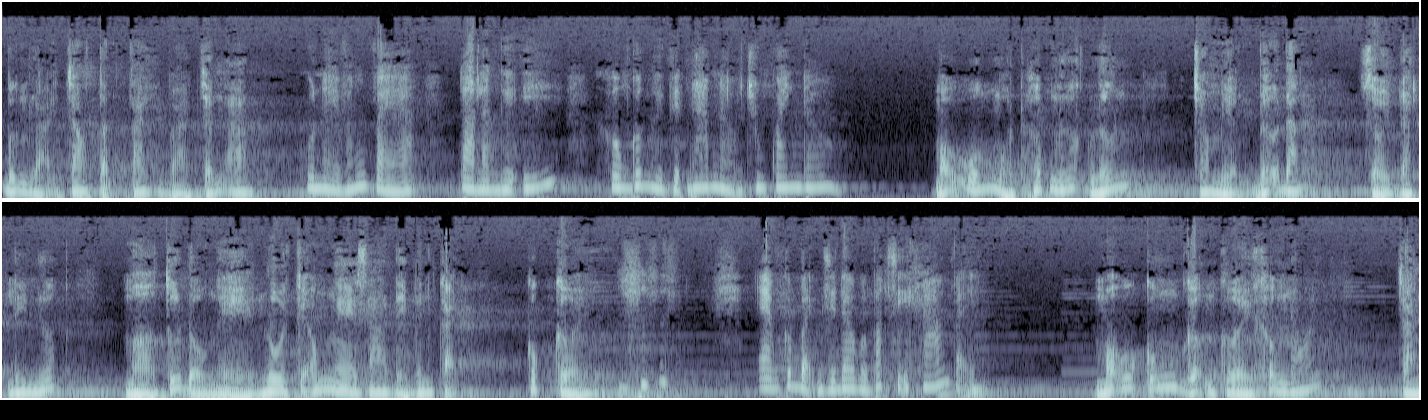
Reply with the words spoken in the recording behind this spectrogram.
Bưng lại trao tận tay và chấn an. Khu này vắng vẻ Toàn là người Ý Không có người Việt Nam nào chung quanh đâu. Mẫu uống một hớp nước lớn Cho miệng đỡ đắng Rồi đặt ly nước Mở túi đồ nghề lôi cái ống nghe ra để bên cạnh Cúc cười. Em có bệnh gì đâu mà bác sĩ khám vậy? Mẫu cũng gượng cười không nói. Chàng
